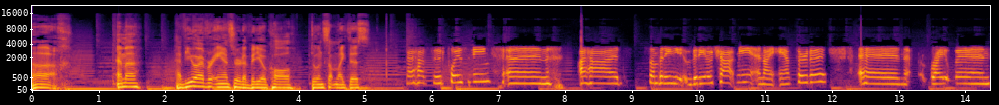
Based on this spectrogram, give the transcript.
Ugh. Emma, have you ever answered a video call doing something like this? I had food poisoning and I had somebody video chat me and I answered it. And right when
